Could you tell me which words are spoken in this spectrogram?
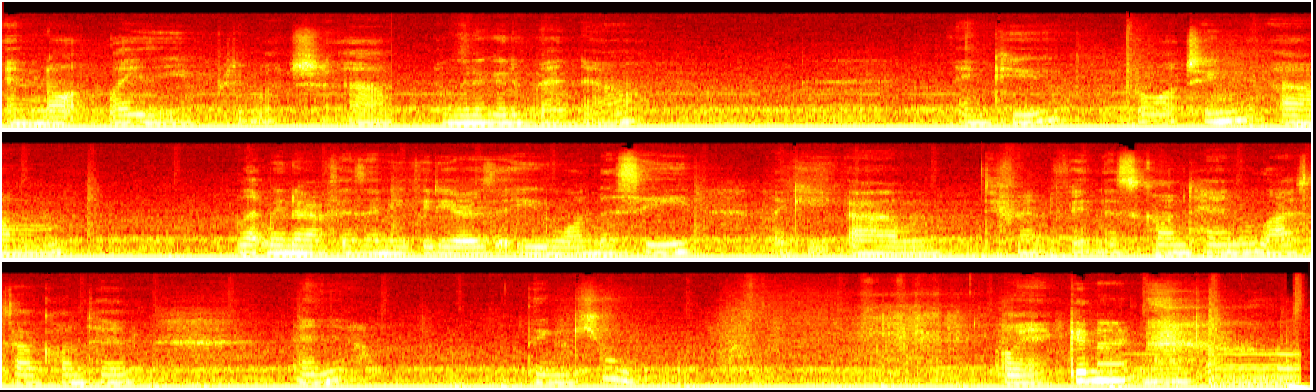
and not lazy pretty much. Um, I'm gonna go to bed now. Thank you for watching. Um, let me know if there's any videos that you want to see like um, different fitness content, lifestyle content and yeah, thank you. Oh yeah, good night.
